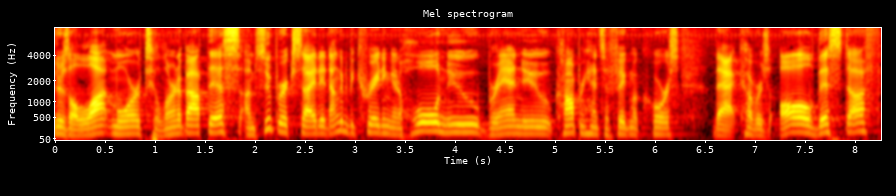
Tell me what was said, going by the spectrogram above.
There's a lot more to learn about this. I'm super excited. I'm going to be creating a whole new, brand new, comprehensive Figma course that covers all this stuff,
